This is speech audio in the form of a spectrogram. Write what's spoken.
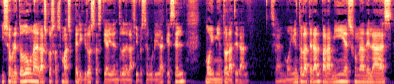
y sobre todo una de las cosas más peligrosas que hay dentro de la ciberseguridad, que es el movimiento lateral. O sea, el movimiento lateral para mí es una de las,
